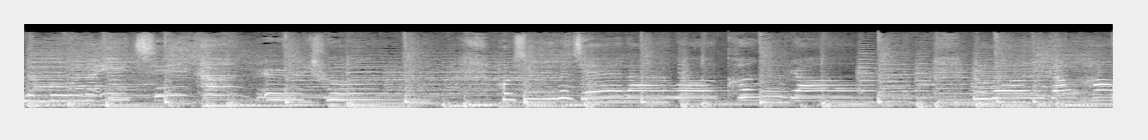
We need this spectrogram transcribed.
能不能一起看日出？或许能解答我困扰。如果你刚好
